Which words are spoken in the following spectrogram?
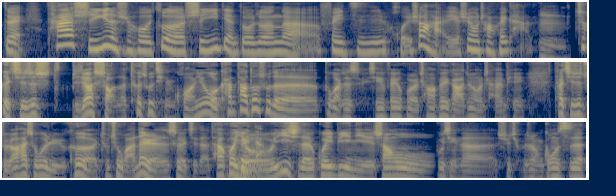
对他十一的时候坐了十一点多钟的飞机回上海，也是用畅飞卡的。嗯，这个其实是比较少的特殊情况，因为我看大多数的不管是随心飞或者畅飞卡这种产品，它其实主要还是为旅客出去玩的人设计的，它会有意识的规避你商务出行的需求。这种公司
